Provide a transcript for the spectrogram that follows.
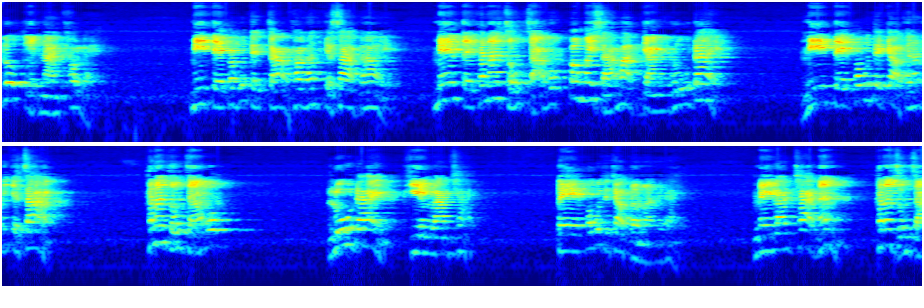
โลกเกิดนานเท่าไหร่ มีแต่พระพุทธเจ้าเท่านั้นที่จะทราบได้ แม้แต่คณะสงฆ์สาวกก็ไม่สามารถยังรู้ได้ มีแต่พระพุทธเจ้าเท่านั้นที่จะทราบคณะสงฆ์สาวกรู้ได้เพียงลางชาติ แต่พระพุทธเจ้าประมาณไม่ได้ ในลานชาตินั้นคณะสงฆ์สา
